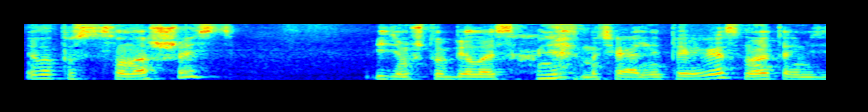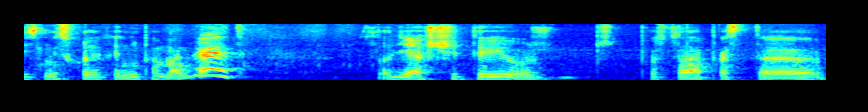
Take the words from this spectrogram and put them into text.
И вот после слона 6 видим, что белые сохраняют материальный перевес, но это им здесь нисколько не помогает. Ладья h4 уже просто-напросто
